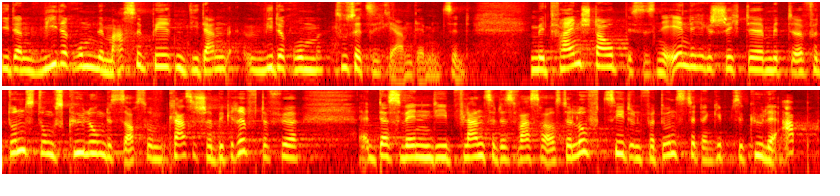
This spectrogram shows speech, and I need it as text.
die dann wiederum eine Masse bilden, die dann wiederum zusätzlich lärmdämmend sind. Mit Feinstaub ist es eine ähnliche Geschichte. Mit äh, Verdunstungskühlung, das ist auch so ein klassischer Begriff dafür, dass wenn die Pflanze das Wasser aus der Luft zieht und verdunstet, dann gibt sie Kühle ab.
